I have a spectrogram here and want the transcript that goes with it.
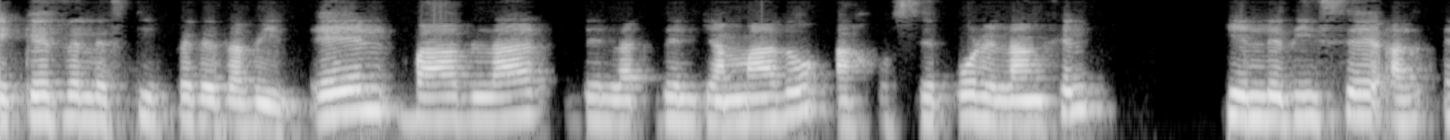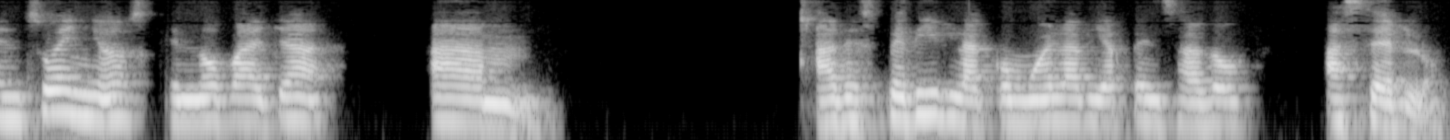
Eh, que es del estirpe de David. Él va a hablar del llamado a José por el ángel, quien le dice en sueños que no vaya a, despedirla como él había pensado hacerlo.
